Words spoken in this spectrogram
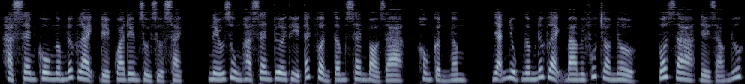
Hạt sen khô ngâm nước lạnh để qua đêm rồi rửa sạch. Nếu dùng hạt sen tươi thì tách phần tâm sen bỏ ra, không cần ngâm. Nhãn nhục ngâm nước lạnh 30 phút cho nở, vớt ra để ráo nước.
